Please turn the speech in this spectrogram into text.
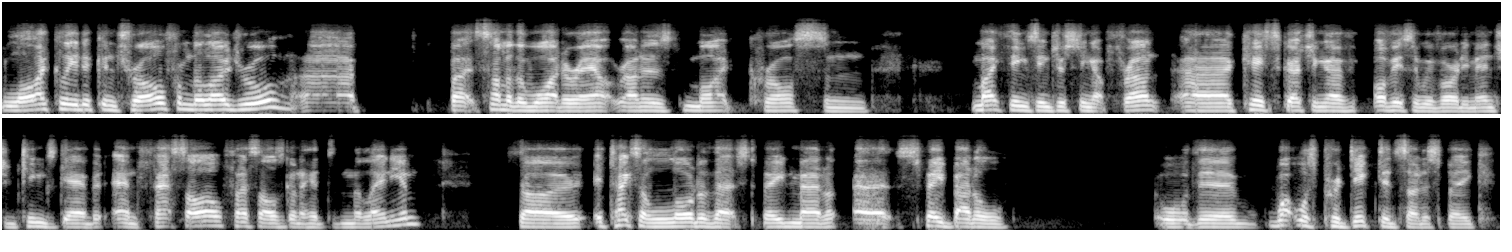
likely to control from the low draw, uh, but some of the wider out runners might cross and make things interesting up front. Uh, key scratching obviously we've already mentioned King's Gambit and Facile. Facile's going to head to the Millennium, so it takes a lot of that speed mat- uh, speed battle or the what was predicted, so to speak,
